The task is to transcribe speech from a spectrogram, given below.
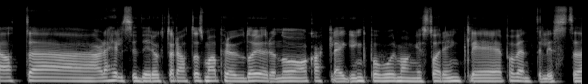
at uh, er det Helsedirektoratet som har prøvd å gjøre noe kartlegging på hvor mange står egentlig på venteliste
